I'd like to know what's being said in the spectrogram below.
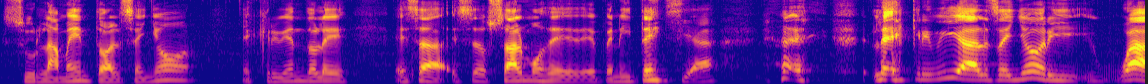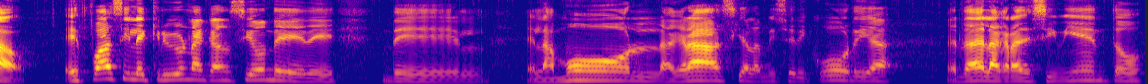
sus lamentos al Señor, escribiéndole esa- esos salmos de, de penitencia. Le escribía al Señor y wow, es fácil escribir una canción de, de- el amor, la gracia, la misericordia, ¿verdad? El agradecimiento,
